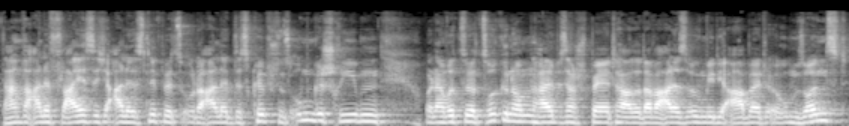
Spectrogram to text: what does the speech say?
Da haben wir alle fleißig alle Snippets oder alle Descriptions umgeschrieben und dann wird es wieder zurückgenommen, ein halbes Jahr später. Also da war alles irgendwie die Arbeit äh, umsonst.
